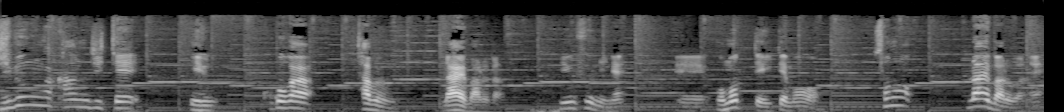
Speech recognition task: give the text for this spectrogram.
自分が感じている。ここが多分ライバルだという風にね、えー、思っていても、そのライバルはね、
